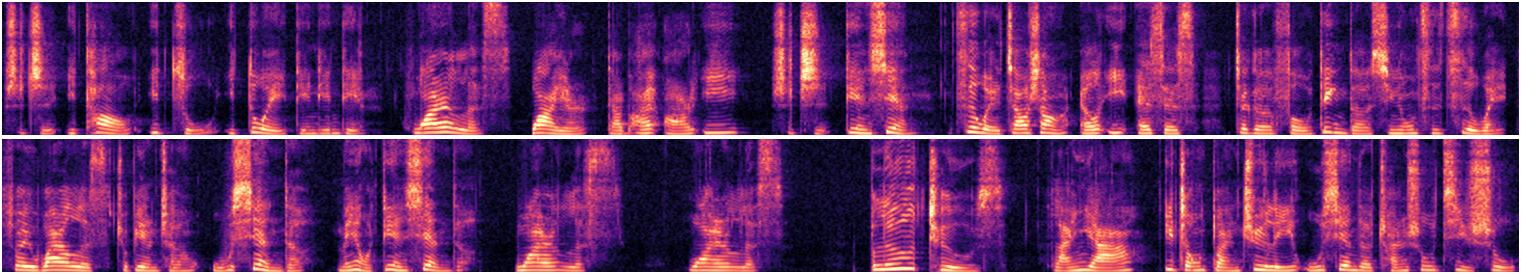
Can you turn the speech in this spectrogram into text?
是指一套、一组、一对点点点。Wireless wire w i r e 是指电线，字尾加上 l e s s 这个否定的形容词字尾，所以 wireless 就变成无线的、没有电线的。Wireless wireless Bluetooth 蓝牙，一种短距离无线的传输技术。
